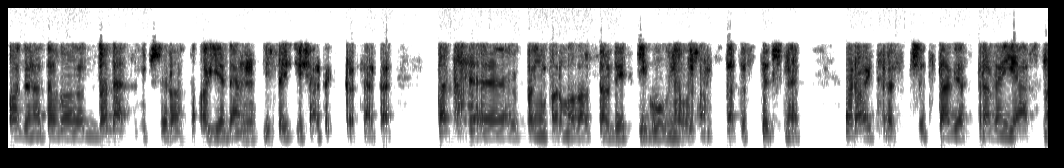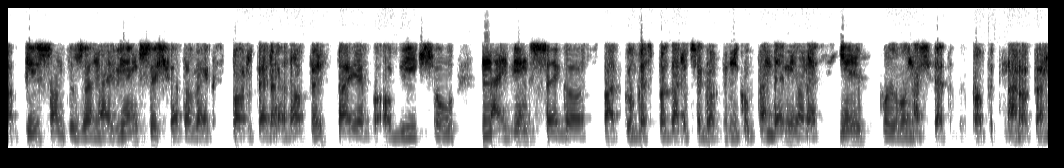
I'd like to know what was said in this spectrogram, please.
odnotował dodatni przyrost o 1,6%. Tak e, poinformował Saudyjski Główny Urząd Statystyczny. Reuters przedstawia sprawę jasno, pisząc, że największy światowy eksporter ropy staje w obliczu największego spadku gospodarczego w wyniku pandemii oraz jej wpływu na światowy popyt na ropę.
